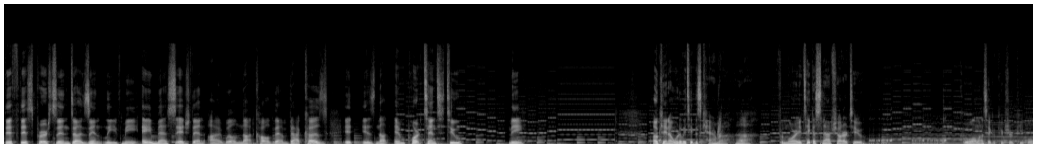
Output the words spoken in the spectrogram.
if this person doesn't leave me a message, then I will not call them back cause it is not important to me. Okay, now where do we take this camera? Ah, from Lori. Take a snapshot or two. Cool, I want to take a picture of people.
